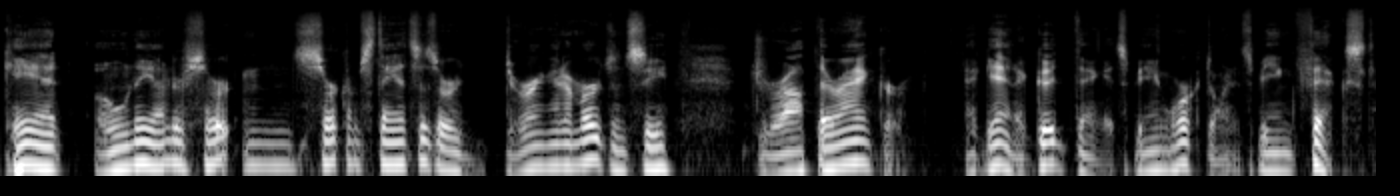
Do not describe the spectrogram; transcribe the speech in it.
can, only under certain circumstances or during an emergency, drop their anchor. Again, a good thing. It's being worked on, it's being fixed.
